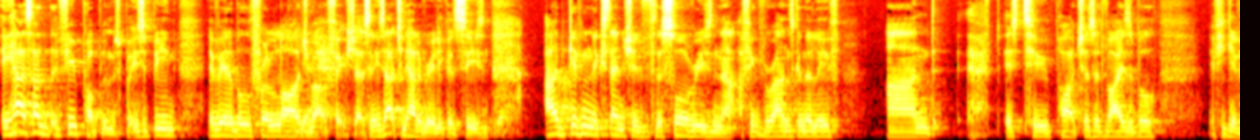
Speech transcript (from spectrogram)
he has had a few problems. But he's been available for a large yeah. amount of fixtures, and he's actually had a really good season. Yeah. I'd give him an extension for the sole reason that I think Varane's going to leave, and is two Partridge advisable? If you give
